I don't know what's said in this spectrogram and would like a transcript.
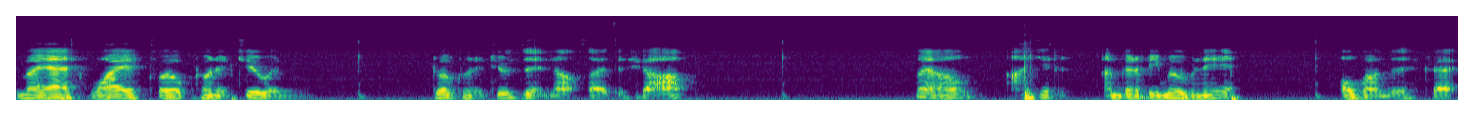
You might ask why is 1222 and 1222 sitting outside the shop? Well, I just I'm gonna be moving it over on this track,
